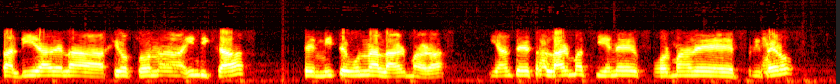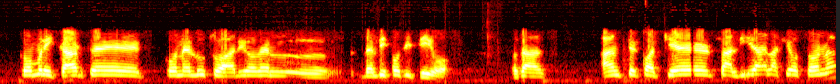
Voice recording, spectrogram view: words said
salida de la geozona indicada, emite una alarma, ¿verdad? Y ante esa alarma tiene forma de, primero, comunicarse con el usuario del, del dispositivo. O sea, ante cualquier salida de la geozona,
